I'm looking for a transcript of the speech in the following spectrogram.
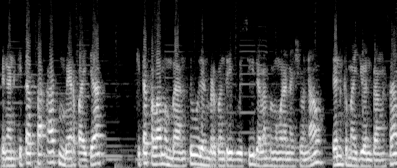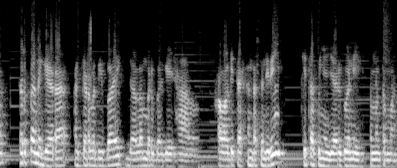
Dengan kita taat membayar pajak, kita telah membantu dan berkontribusi dalam pembangunan nasional dan kemajuan bangsa serta negara agar lebih baik dalam berbagai hal. Kalau di Tax Center sendiri, kita punya jargon nih, teman-teman.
